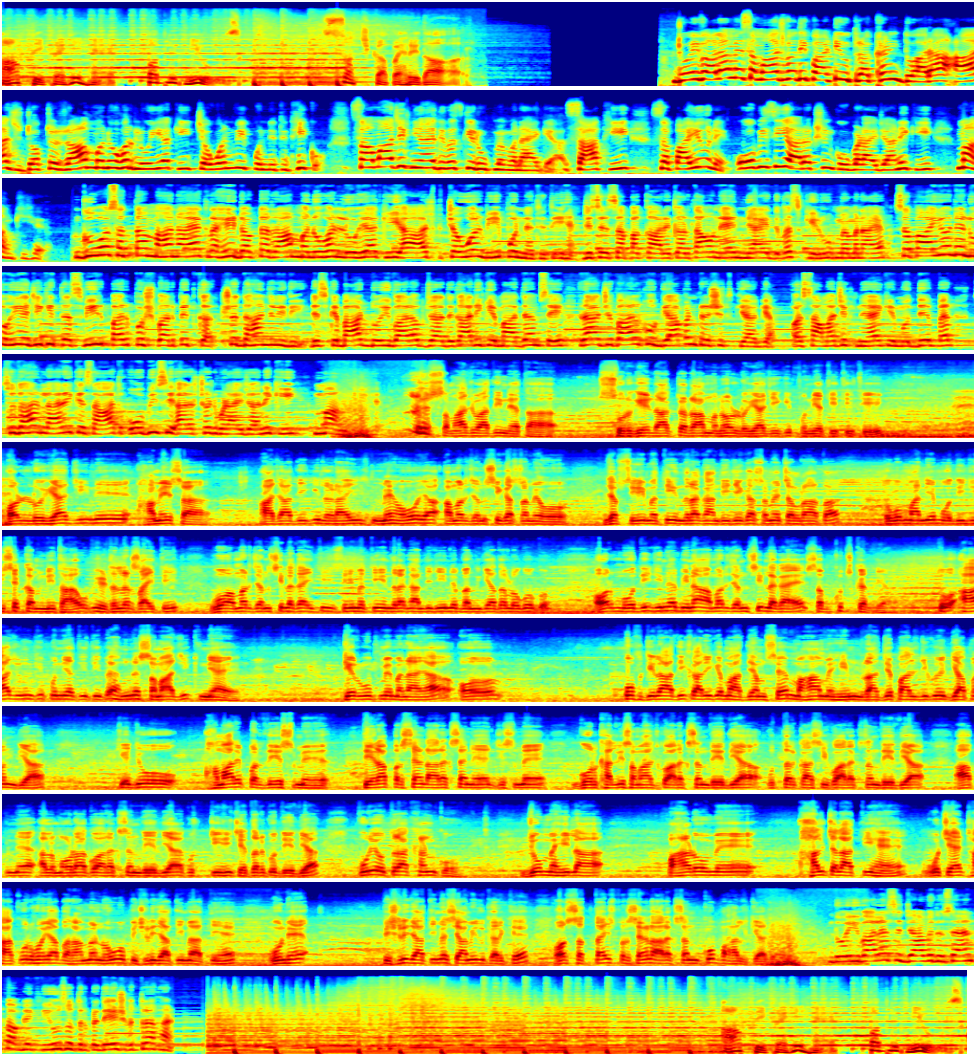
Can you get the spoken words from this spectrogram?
आप देख रहे हैं पब्लिक न्यूज़ सच का पहरेदार। डोईवाला में समाजवादी पार्टी उत्तराखंड द्वारा आज डॉक्टर राम मनोहर लोहिया की चौवनवी पुण्यतिथि को सामाजिक न्याय दिवस के रूप में मनाया गया। साथ ही सपाइयों ने ओबीसी आरक्षण को बढ़ाए जाने की मांग की है। गोवा सत्ता महानायक रहे डॉक्टर राम मनोहर लोहिया की आज चौवनवी पुण्यतिथि है, जिसे सपा कार्यकर्ताओं ने न्याय दिवस के रूप में मनाया। सपाइयों ने लोहिया जी की तस्वीर पर पुष्प अर्पित कर श्रद्धांजलि दी, जिसके बाद डोईवाला उपजाधिकारी के माध्यम से राज्यपाल को ज्ञापन प्रेषित किया गया और सामाजिक न्याय के मुद्दे पर सुधार लाने के साथ ओबीसी आरक्षण बढ़ाए जाने की मांग की है। समाजवादी नेता, स्वर्गीय डॉक्टर राम मनोहर लोहिया जी की पुण्यतिथि थी। और लोहिया जी ने हमेशा आज़ादी की लड़ाई में हो या इमरजेंसी का समय हो, जब श्रीमती इंदिरा गांधी जी का समय चल रहा था तो वो माननीय मोदी जी से कम नहीं था। वो भी हिटलर्स आई थी, वो इमरजेंसी लगाई थी। श्रीमती इंदिरा गांधी जी ने बंद किया था लोगों को और मोदी जी ने बिना इमरजेंसी लगाए सब कुछ कर दिया तो आज उनकी पुण्यतिथि पे हमने सामाजिक न्याय के रूप में मनाया और उप जिलाधिकारी के माध्यम से महामहिम राज्यपाल जी को एक ज्ञापन दिया कि जो हमारे प्रदेश में तेरह परसेंट आरक्षण है, जिसमें गोरखाली समाज को आरक्षण दे दिया उत्तर काशी को आरक्षण दे दिया, आपने अल्मोड़ा को आरक्षण दे दिया, कुछ टीरी क्षेत्र को दे दिया, पूरे उत्तराखंड को जो महिला पहाड़ों में हल चलाती हैं, वो चाहे ठाकुर हो या ब्राह्मण हो, वो पिछड़ी जाति में आती हैं, उन्हें पिछड़ी जाति में शामिल करके और 27 परसेंट आरक्षण को बहाल किया जाए। डोईवाला से जावेद हुसैन, पब्लिक न्यूज़, उत्तर प्रदेश, उत्तराखंड। आप देख रहे हैं पब्लिक न्यूज़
